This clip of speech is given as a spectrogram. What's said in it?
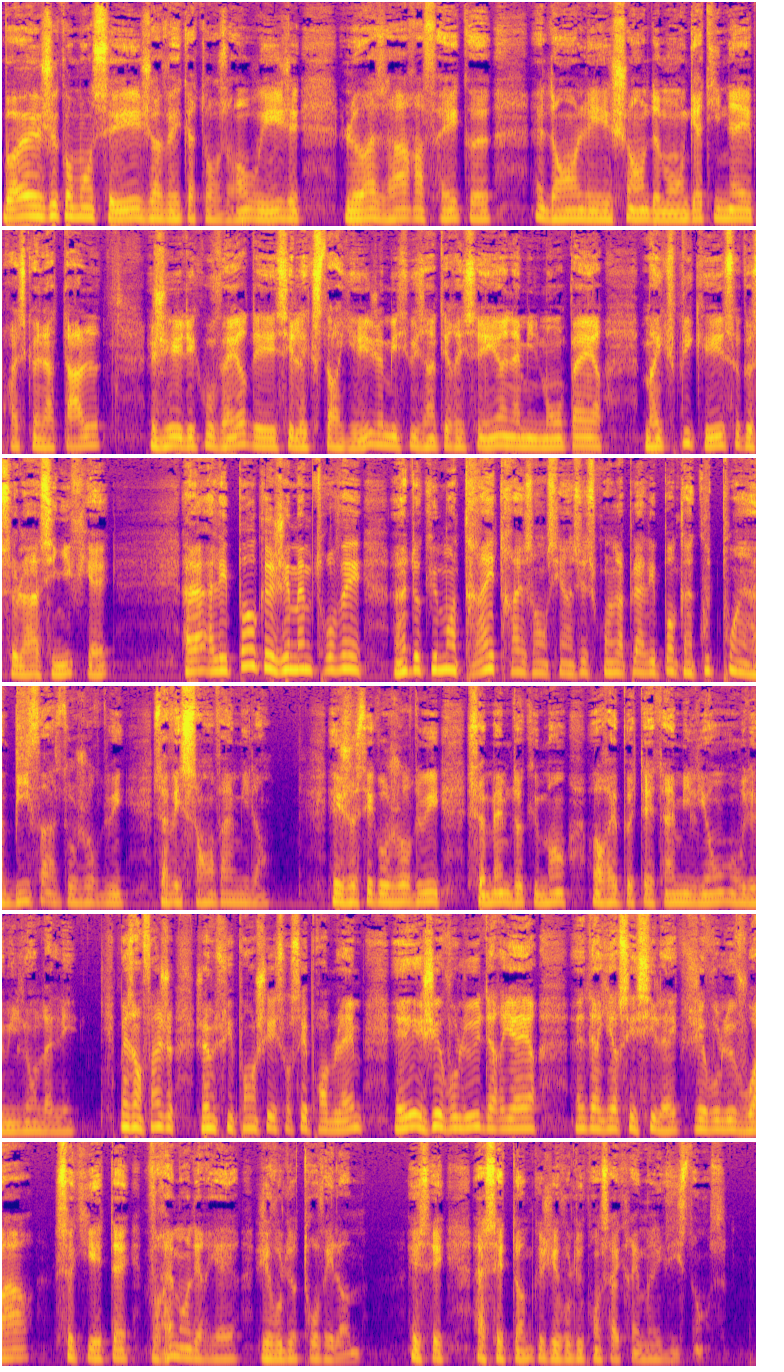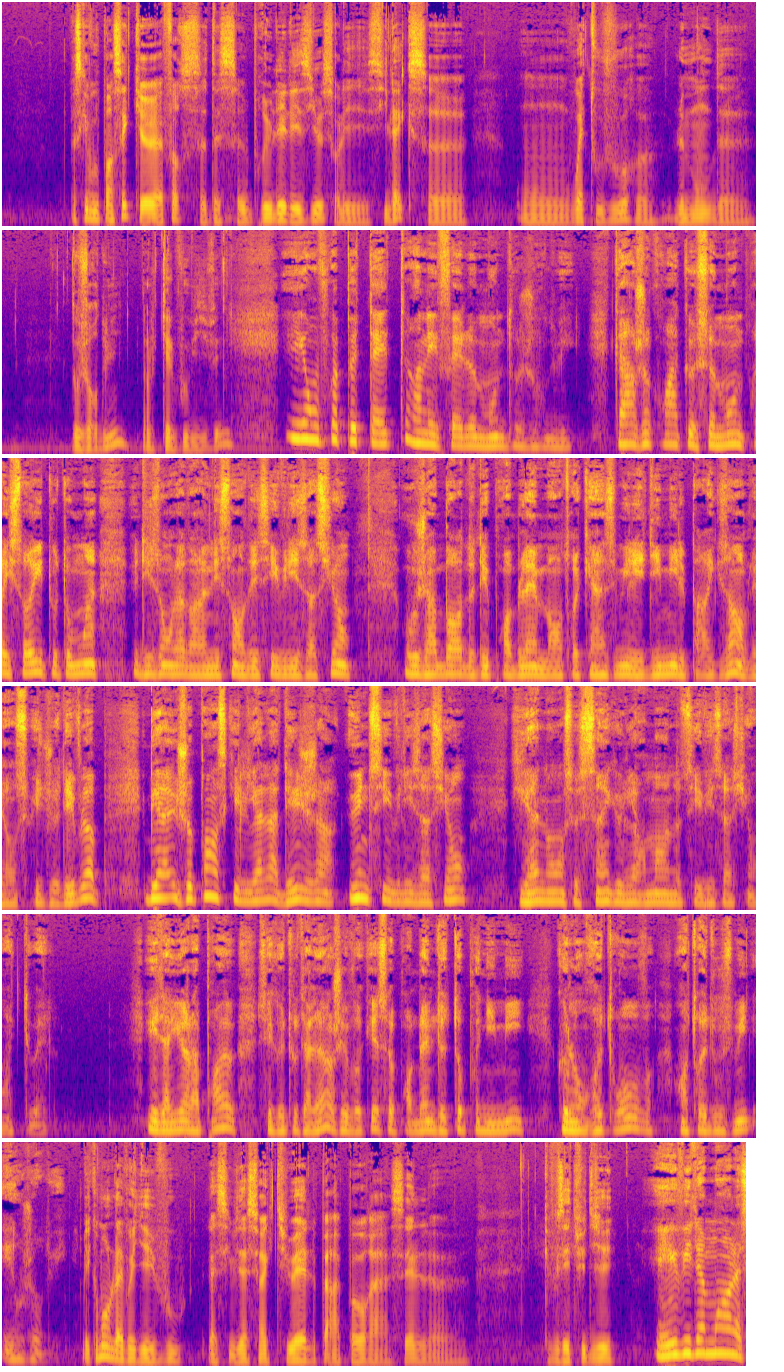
Ben, j'ai commencé, j'avais 14 ans, oui. Le hasard a fait que dans les champs de mon Gâtinais presque natal, j'ai découvert des sélextariés, je m'y suis intéressé, un ami de mon père m'a expliqué ce que cela signifiait. À, l'époque, j'ai même trouvé un document très très ancien. C'est ce qu'on appelait à l'époque un coup de poing, un biface d'aujourd'hui. Ça avait 120 000 ans. Et je sais qu'aujourd'hui, ce même document aurait peut-être un million ou deux millions d'années. Mais enfin, je, me suis penché sur ces problèmes et j'ai voulu derrière, derrière ces silex, j'ai voulu voir ce qui était vraiment derrière. J'ai voulu retrouver l'homme. Et c'est à cet homme que j'ai voulu consacrer mon existence. Parce que vous pensez qu'à force de se brûler les yeux sur les silex, euh, on voit toujours euh, le monde euh, d'aujourd'hui dans lequel vous vivez? Et on voit peut-être en effet le monde d'aujourd'hui. Car je crois que ce monde préhistorique, tout au moins, disons là dans la naissance des civilisations, où j'aborde des problèmes entre 15 000 et 10 000 par exemple, et ensuite je développe, eh bien je pense qu'il y a là déjà une civilisation qui annonce singulièrement notre civilisation actuelle. Et d'ailleurs, la preuve, c'est que tout à l'heure, j'évoquais ce problème de toponymie que l'on retrouve entre 12 000 et aujourd'hui. Mais comment la voyez-vous, la civilisation actuelle, par rapport à celle euh, que vous étudiez? Et évidemment, la,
